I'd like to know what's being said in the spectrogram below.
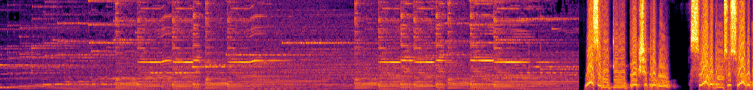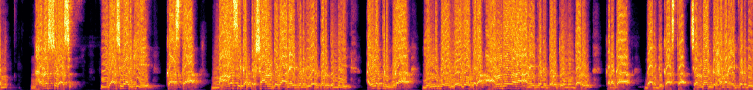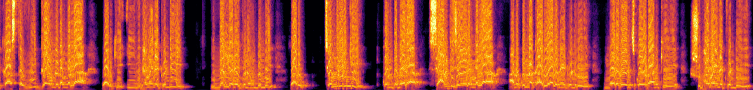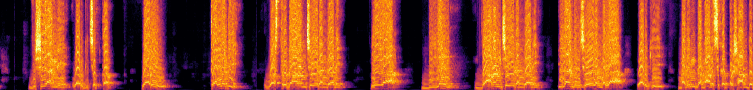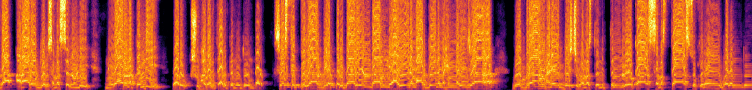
Vasavi TV ప్రేక్షకులకు స్వాగతం సుస్వాగతం. ధనస్సు రాశి. ఈ రాశి వారికి కాస్త మానసిక ప్రశాంతత అనేటువంటిది ఏర్పడుతుంది. అయినప్పటికీ కూడా ఎందుకో లోపల ఆందోళన అనేటువంటి పడుతూ ఉంటారు కనుక దానికి కాస్త చంద్రగ్రహం అనేటువంటిది కాస్త వీక్గా ఉండడం వల్ల వారికి ఈ విధమైనటువంటి ఇబ్బంది అనేటువంటి ఉంటుంది. వారు చంద్రుడికి కొంతమేర శాంతి చేయడం వల్ల అనుకున్న కార్యాలు అనేటువంటివి నెరవేర్చుకోవడానికి శుభమైనటువంటి విషయాన్ని వారికి చెప్తాను. వారు తెల్లటి వస్త్రదానం చేయడం కానీ లేదా బియ్యం దానం చేయడం కానీ ఇలాంటివి చేయడం వల్ల వారికి మరింత మానసిక ప్రశాంతత అనారోగ్య సమస్యల నుండి నివారణ పొంది వారు శుభ ఫలితాలు పొందుతూ ఉంటారు. స్వస్తి ప్రజాభ్య పరిపాలయంతాం న్యాయేన మార్గేణ మహిమహీషా గోబ్రాహ్మణేభ్య శుభమస్తు నిత్యం లోకా సమస్తా సుఖినో భవంతు.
